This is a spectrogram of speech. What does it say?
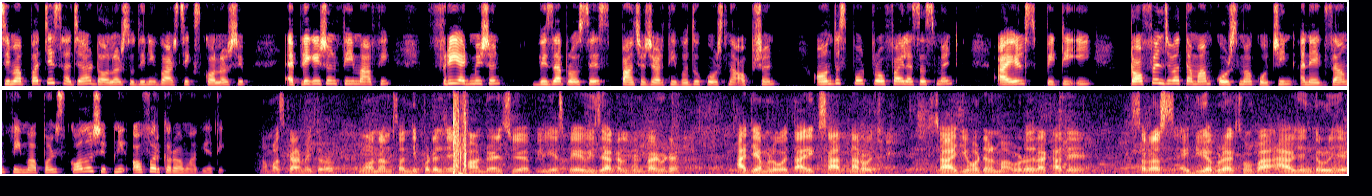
જેમાં પચીસ હજાર ડોલર સુધીની વાર્ષિક સ્કોલરશિપ, એપ્લિકેશન ફી માફી, ફ્રી એડમિશન, વિઝા પ્રોસેસ, પાંચ હજારથી વધુ કોર્સના option, on the spot profile assessment IELTS PTE, TOEFL જેવા તમામ કોર્સમાં કોચિંગ અને એક્ઝામ ફીમાં પણ સ્કોલરશિપની ઓફર કરવામાં આવી હતી. નમસ્કાર મિત્રો, મારું નામ સંદીપ પટેલ છે founder and CEO ESPI visa collection private આજે અમે લોકો તારીખ સાતના રોજ શાહજી હોટલમાં વડોદરા ખાતે સરસ એડ્યુ એબ્રો એક્સપો આયોજન કર્યું છે,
